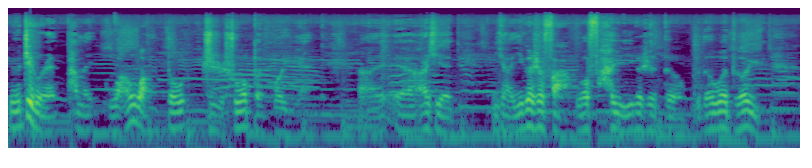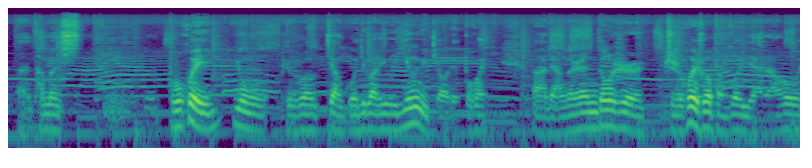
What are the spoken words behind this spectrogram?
因为这种人他们往往都只说本国语言，啊呃，而且你想，一个是法国法语，一个是德德国德语，呃，他们不会用，比如说像国际惯用英语交流，不会，啊，两个人都是只会说本国语言，然后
